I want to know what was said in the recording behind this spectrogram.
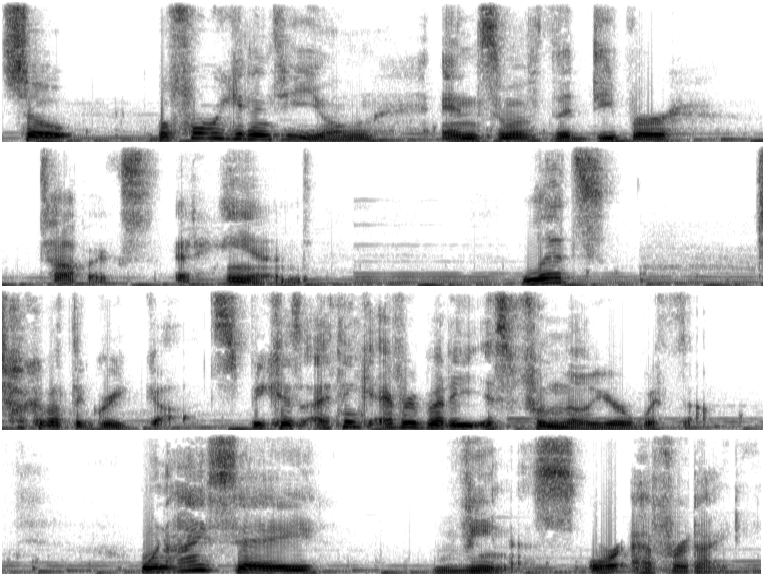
So, before we get into Jung and some of the deeper topics at hand, let's talk about the Greek gods, because I think everybody is familiar with them. When I say Venus or Aphrodite,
